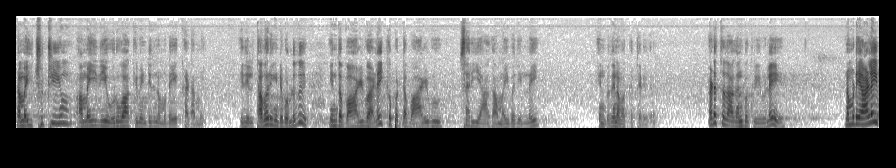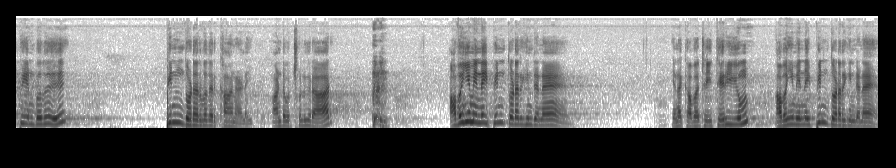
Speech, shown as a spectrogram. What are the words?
நம்மை சுற்றியும் அமைதியை உருவாக்க வேண்டியது நம்முடைய கடமை. இதில் தவறுகின்ற பொழுது இந்த வாழ்வு அழைக்கப்பட்ட வாழ்வு சரியாக அமைவதில்லை என்பது நமக்கு தெரிகிறது. அடுத்ததாக அன்புக்குரியவிலே நம்முடைய அழைப்பு என்பது பின்தொடர்வதற்கான அழைப்பு. ஆண்டவர் சொல்கிறார் அவையும் என்னை பின்தொடர்கின்றன. எனக்கு அவற்றை தெரியும். அவையும் என்னை பின்தொடர்கின்றன.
